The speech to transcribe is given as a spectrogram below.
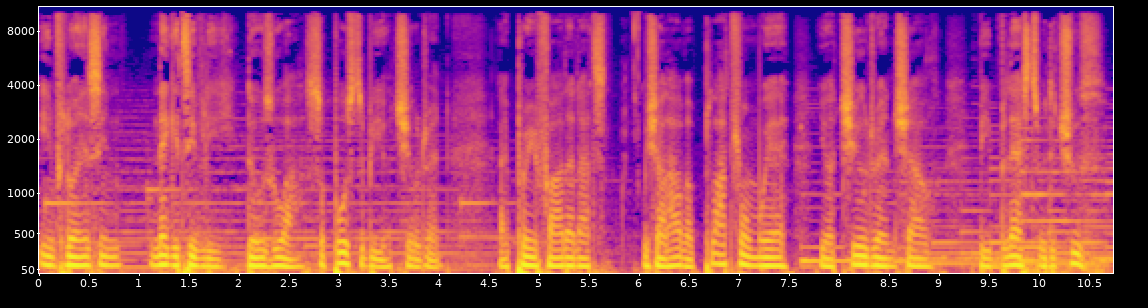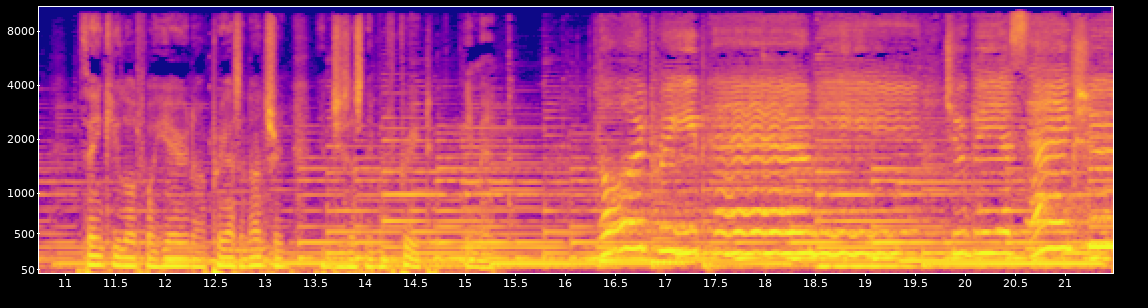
influencing negatively those who are supposed to be your children. I pray, Father, that we shall have a platform where your children shall be blessed with the truth. Thank you, Lord, for hearing our prayers and answering. In Jesus' name we've prayed. Amen. Lord, prepare me to be a sanctuary,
